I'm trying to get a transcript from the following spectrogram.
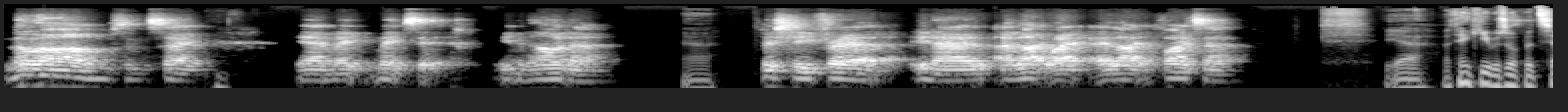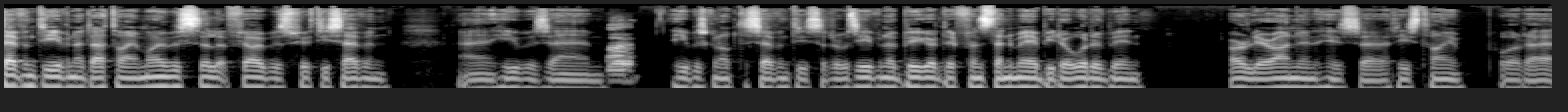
long arms, and so yeah, make, makes it even harder. Yeah. Especially for a, you know a lightweight, a light fighter. Yeah, I think he was up at seventy even at that time. I was still at I was fifty seven, and he was um he was going up to seventy. So there was even a bigger difference than maybe there would have been earlier on in his uh, his time. But uh,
